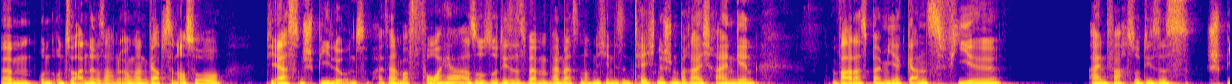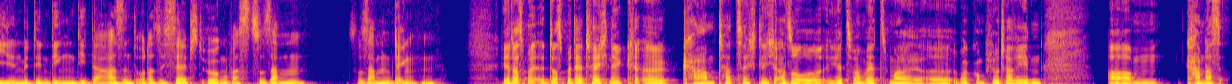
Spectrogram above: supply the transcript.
Ähm, und, und so andere Sachen. Irgendwann gab es dann auch so die ersten Spiele und so weiter. Aber vorher, also so dieses, wenn, wenn wir jetzt noch nicht in diesen technischen Bereich reingehen, war das bei mir ganz viel einfach so dieses Spielen mit den Dingen, die da sind oder sich selbst irgendwas zusammen, zusammendenken. Ja, das mit, das mit der Technik äh, kam tatsächlich, also jetzt, wenn wir jetzt mal äh, über Computer reden, ähm, kam das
